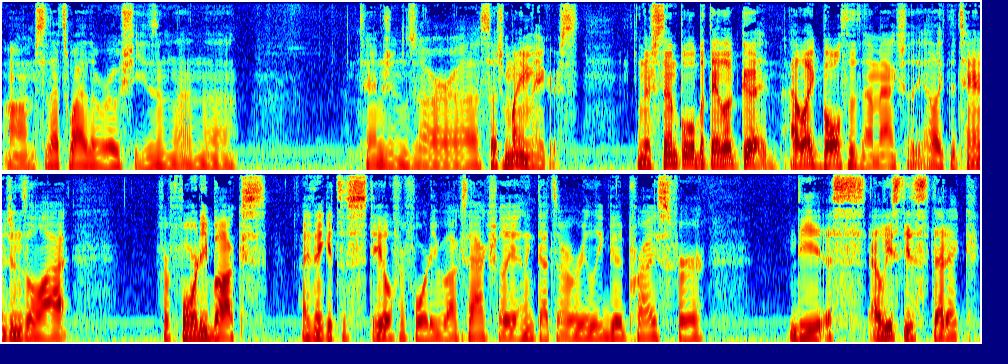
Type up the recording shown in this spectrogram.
Um, so that's why the Roshes and the, and the are uh, such money makers. And they're simple, but they look good. I like both of them actually. I like the Tanjuns a lot for forty bucks. I think it's a steal for 40 bucks actually. I think that's a really good price for the at least the aesthetic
